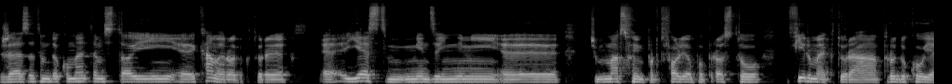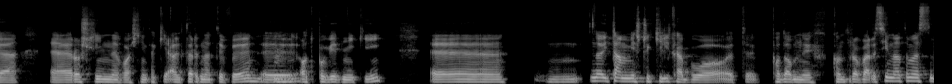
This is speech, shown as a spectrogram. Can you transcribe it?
że za tym dokumentem stoi Cameron, który e, jest między innymi, czy ma w swoim portfolio po prostu firmę, która produkuje e, roślinne właśnie takie alternatywy, mhm. odpowiedniki. E, mm, no i tam jeszcze kilka było podobnych kontrowersji, natomiast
